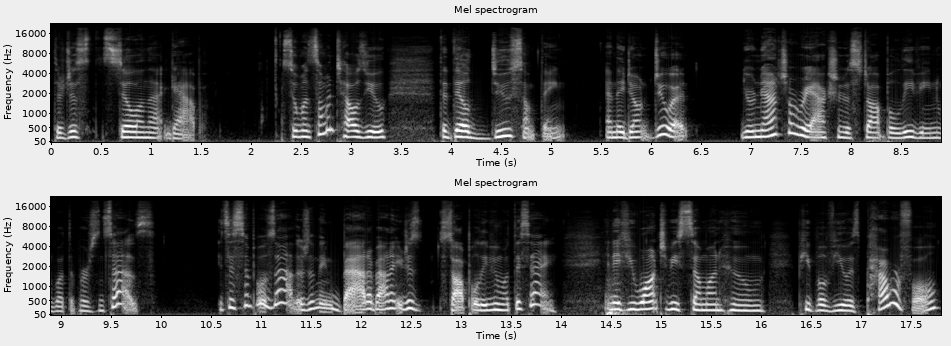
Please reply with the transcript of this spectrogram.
they're just still in that gap. So when someone tells you that they'll do something and they don't do it, your natural reaction is stop believing what the person says. It's as simple as that. There's nothing bad about it. You just stop believing what they say. And if you want to be someone whom people view as powerful,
